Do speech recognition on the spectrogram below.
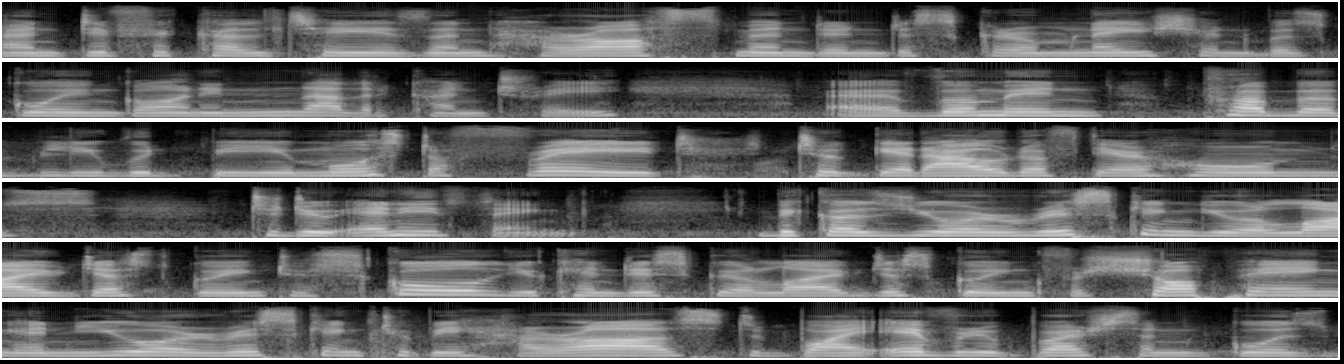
and difficulties and harassment and discrimination was going on in another country, uh, women probably would be most afraid to get out of their homes to do anything because you're risking your life just going to school you can risk your life just going for shopping and you are risking to be harassed by every person goes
